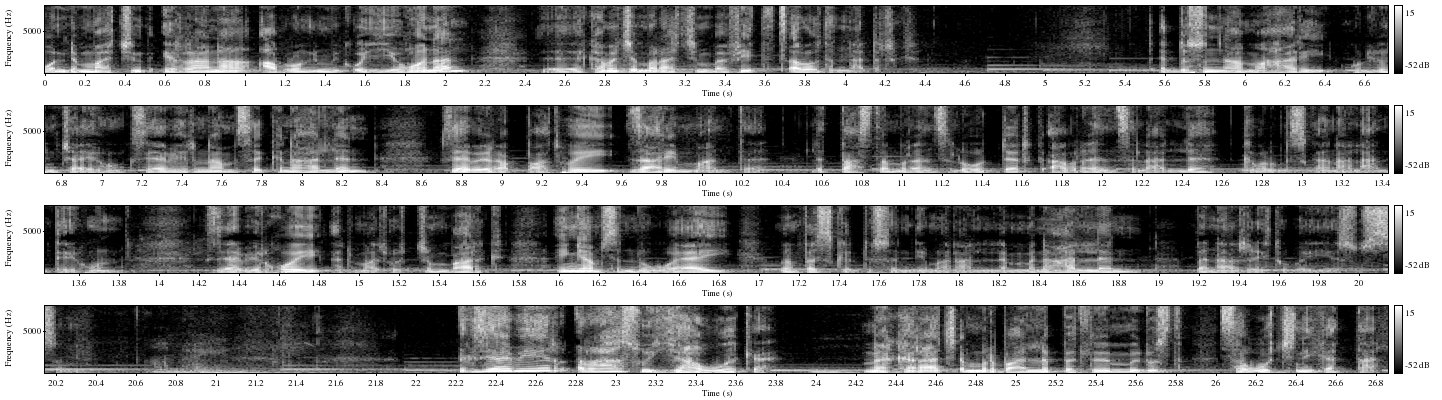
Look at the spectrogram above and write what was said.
ወንድማችን ኢራና አብሮን የሚቆይ ይሆናል። ከመጀመራችን በፊት ጸሎት እናድርግ። ቅዱስና መሐሪ ሁሉን ቻይ ይሁን እግዚአብሔር እናመሰግንሃለን። እግዚአብሔር አባት ሆይ ዛሬም አንተ ልታስተምረን ስለወደድክ አብረህን ስላለህ ክብር ምስጋና ለአንተ ይሁን። እግዚአብሔር ሆይ አድማጮችን ባርክ። እኛም ስንወያይ መንፈስ ቅዱስ እንዲመራን እንለምንሃለን። በናዝሬቱ በኢየሱስ ስም እግዚአብሔር ራሱ እያወቀ መከራ ጭምር ባለበት ልምምድ ውስጥ ሰዎችን ይከታል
